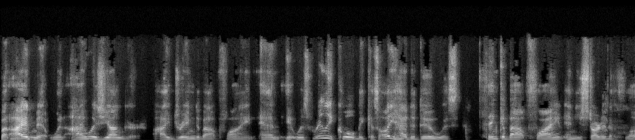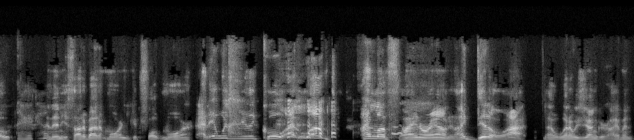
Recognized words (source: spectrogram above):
But I mm-hmm. admit, when I was younger, I dreamed about flying. And it was really cool because all you had to do was think about flying and you started to float. There you go. And then you thought about it more and you could float more. And it was really cool. I loved, I loved flying around and I did a lot when I was younger. I haven't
